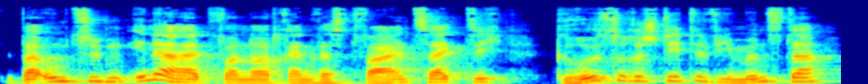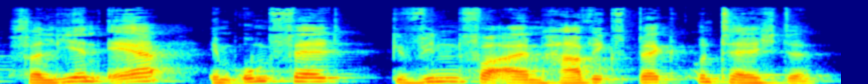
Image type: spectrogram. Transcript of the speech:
Bei Umzügen innerhalb von Nordrhein-Westfalen zeigt sich, größere Städte wie Münster verlieren eher, im Umfeld gewinnen vor allem Havigsbeck und Telchte.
